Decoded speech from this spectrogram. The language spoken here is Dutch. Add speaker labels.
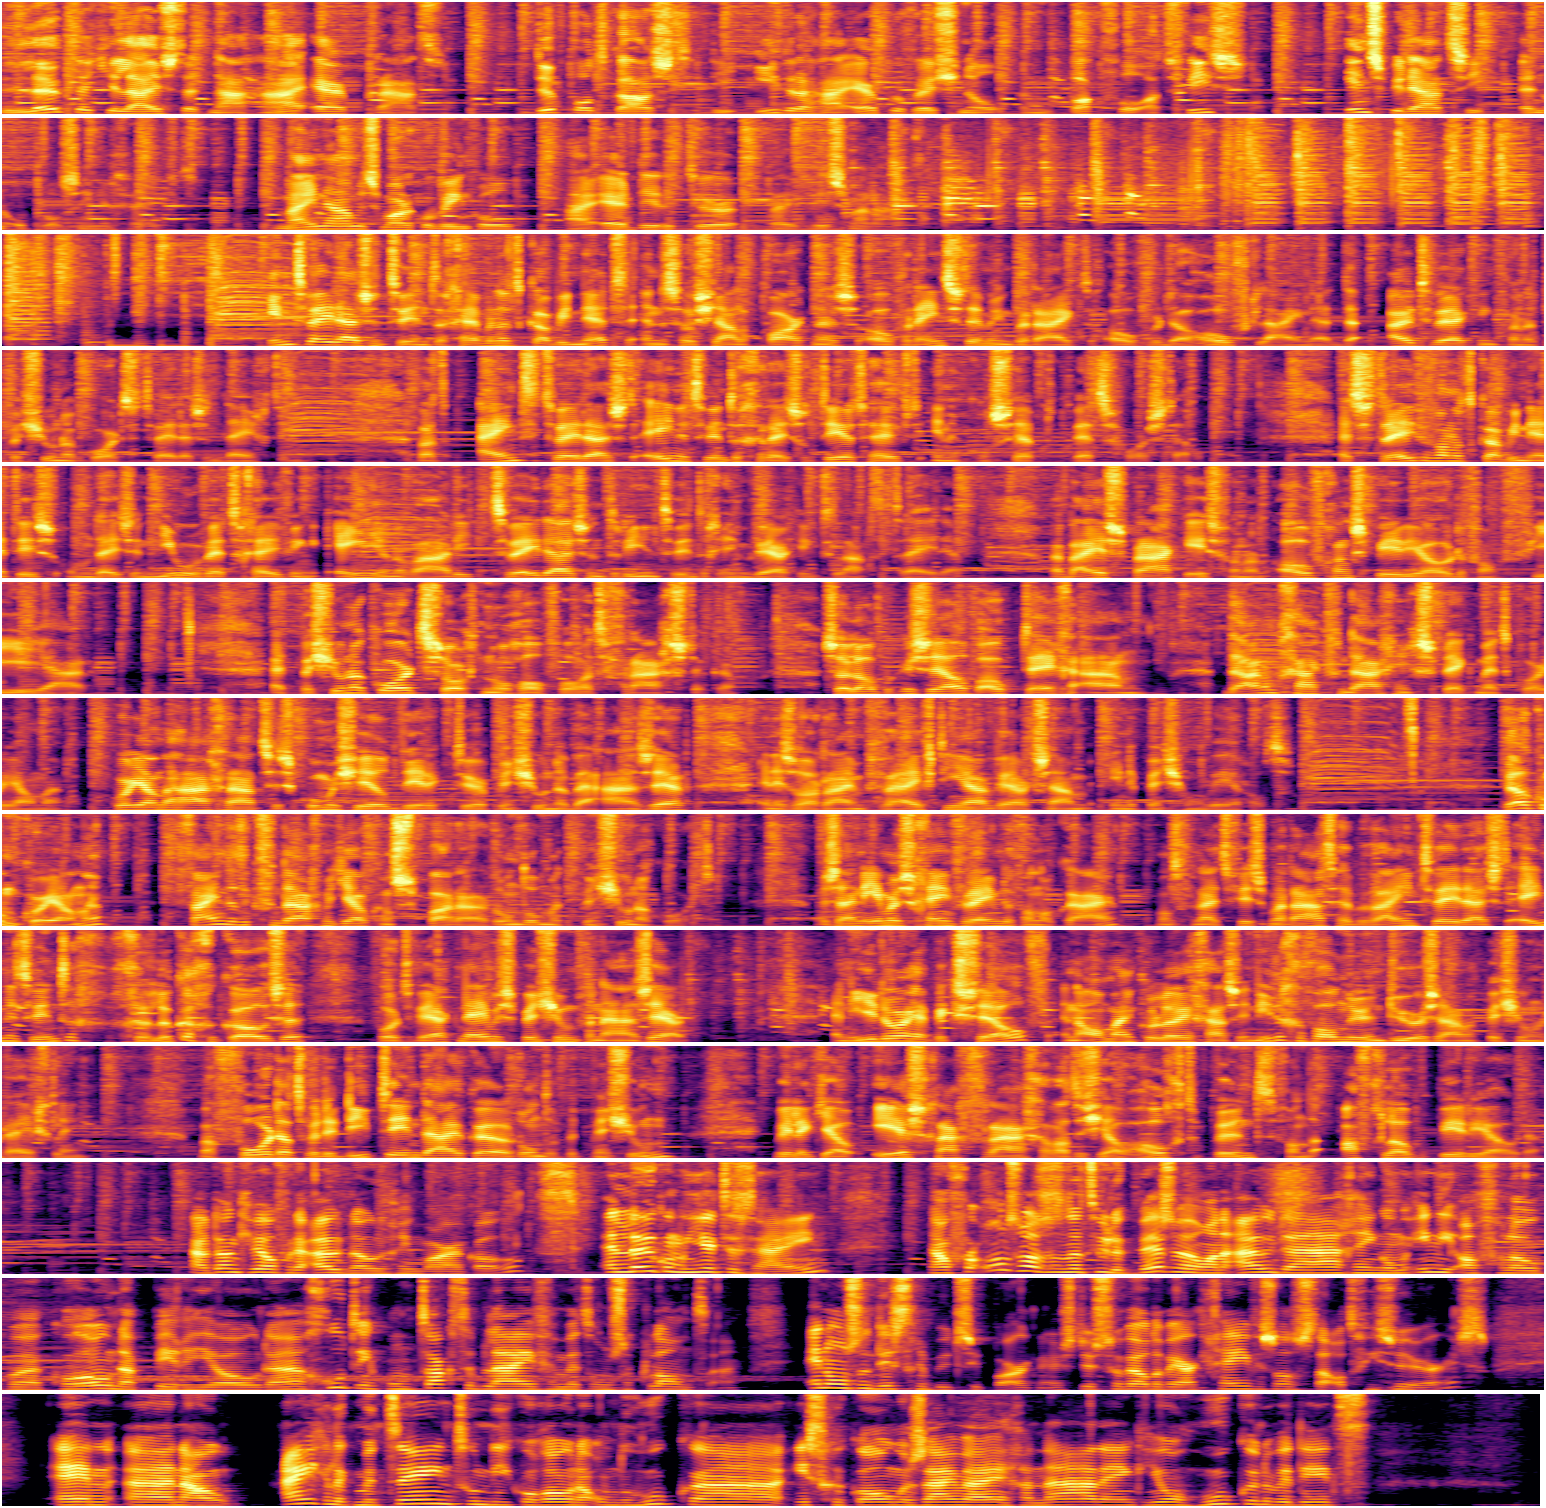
Speaker 1: Leuk dat je luistert naar HR Praat, de podcast die iedere HR-professional een bakvol advies, inspiratie en oplossingen geeft. Mijn naam is Marco Winkel, HR-directeur bij Visma Raad. In 2020 hebben het kabinet en de sociale partners overeenstemming bereikt over de hoofdlijnen, de uitwerking van het pensioenakkoord 2019. Wat eind 2021 geresulteerd heeft in een concept wetsvoorstel. Het streven van het kabinet is om deze nieuwe wetgeving 1 januari 2023 in werking te laten treden, waarbij er sprake is van een overgangsperiode van 4 jaar. Het pensioenakkoord zorgt nogal voor wat vraagstukken. Zo loop ik er zelf ook tegenaan. Daarom ga ik vandaag in gesprek met Corianne. Corianne Haagraats is commercieel directeur pensioenen bij ASR en is al ruim 15 jaar werkzaam in de pensioenwereld. Welkom Corianne. Fijn dat ik vandaag met jou kan sparren rondom het pensioenakkoord. We zijn immers geen vreemden van elkaar, want vanuit Visma Raad hebben wij in 2021 gelukkig gekozen voor het werknemerspensioen van ASR. En hierdoor heb ik zelf en al mijn collega's in ieder geval nu een duurzame pensioenregeling. Maar voordat we de diepte induiken rondom het pensioen, wil ik jou eerst graag vragen: wat is jouw hoogtepunt van de afgelopen periode?
Speaker 2: Nou, dankjewel voor de uitnodiging, Marco. En leuk om hier te zijn. Nou, voor ons was het natuurlijk best wel een uitdaging om in die afgelopen coronaperiode goed in contact te blijven met onze klanten en onze distributiepartners, dus zowel de werkgevers als de adviseurs. En uh, nou, eigenlijk meteen toen die corona om de hoek uh, is gekomen, zijn wij gaan nadenken, joh, hoe kunnen we dit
